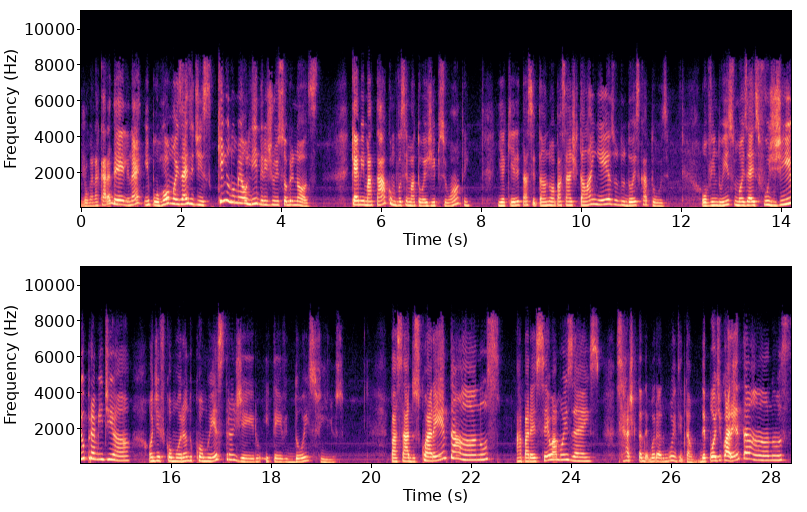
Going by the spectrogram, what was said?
Jogou na cara dele, né? Empurrou Moisés e disse: Quem o nomeou líder e juiz sobre nós? Quer me matar como você matou o egípcio ontem? E aqui ele está citando uma passagem que está lá em Êxodo 2,14. Ouvindo isso, Moisés fugiu para Midian, onde ficou morando como estrangeiro e teve dois filhos. Passados 40 anos, apareceu a Moisés. Você acha que está demorando muito? Então, depois de 40 anos,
